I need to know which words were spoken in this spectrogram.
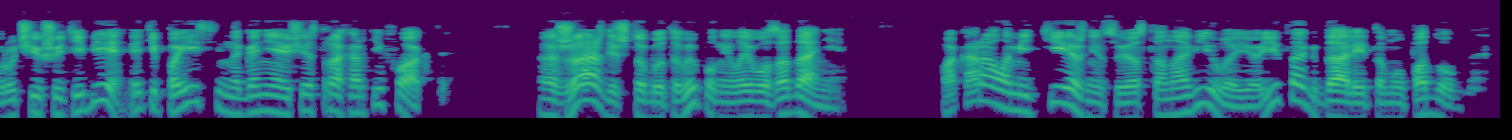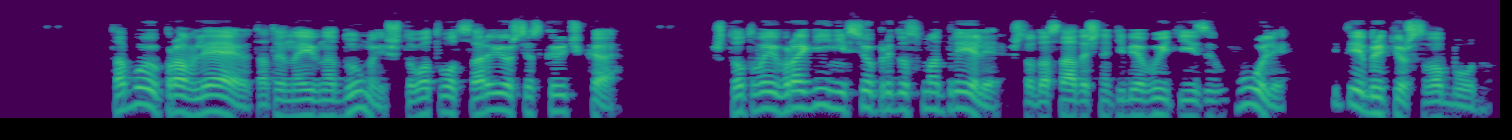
вручивший тебе эти поистине нагоняющие страх артефакты, жаждет, чтобы ты выполнила его задание, покарала мятежницу и остановила ее и так далее и тому подобное. Тобой управляют, а ты наивно думаешь, что вот-вот сорвешься с крючка, что твои враги не все предусмотрели, что достаточно тебе выйти из их воли и ты обретешь свободу.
